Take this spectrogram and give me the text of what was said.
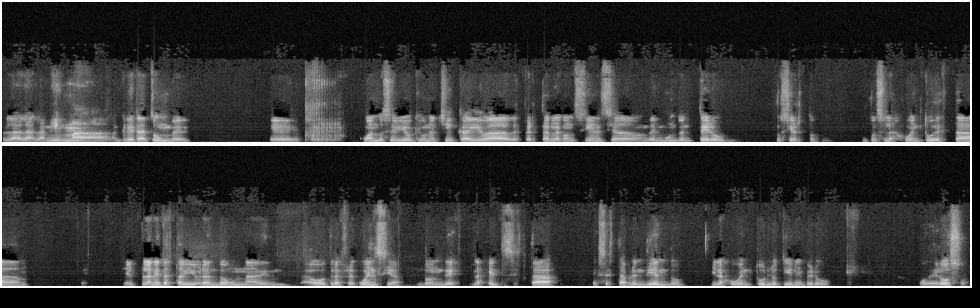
la, misma Greta Thunberg. Eh, cuando se vio que una chica iba a despertar la conciencia del mundo entero, ¿no es cierto? Entonces la juventud está, el planeta está vibrando a, una, a otra frecuencia donde la gente se está, se está aprendiendo y la juventud lo tiene pero poderoso.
